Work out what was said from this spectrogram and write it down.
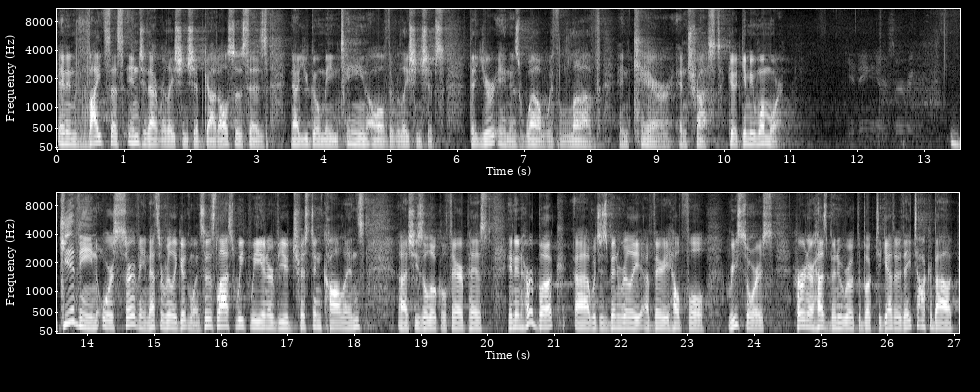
and invites us into that relationship, God also says, now you go maintain all of the relationships that you're in as well with love and care and trust. Good. Give me one more. Giving or serving, that's a really good one. So, this last week we interviewed Tristan Collins. Uh, she's a local therapist. And in her book, uh, which has been really a very helpful resource, her and her husband, who wrote the book together, they talk about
